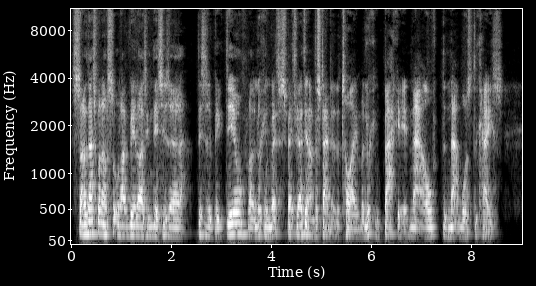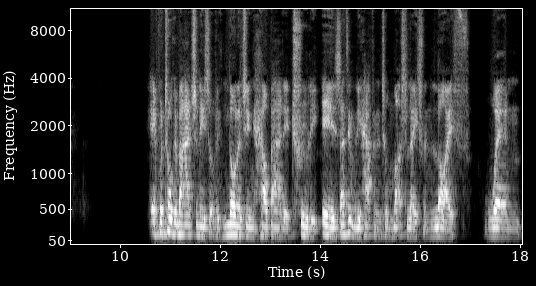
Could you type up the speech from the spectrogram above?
So that's when I was sort of like realizing this is a this is a big deal. Like looking retrospectively, I didn't understand it at the time, but looking back at it now, then that was the case. If we're talking about actually sort of acknowledging how bad it truly is, that didn't really happen until much later in life when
